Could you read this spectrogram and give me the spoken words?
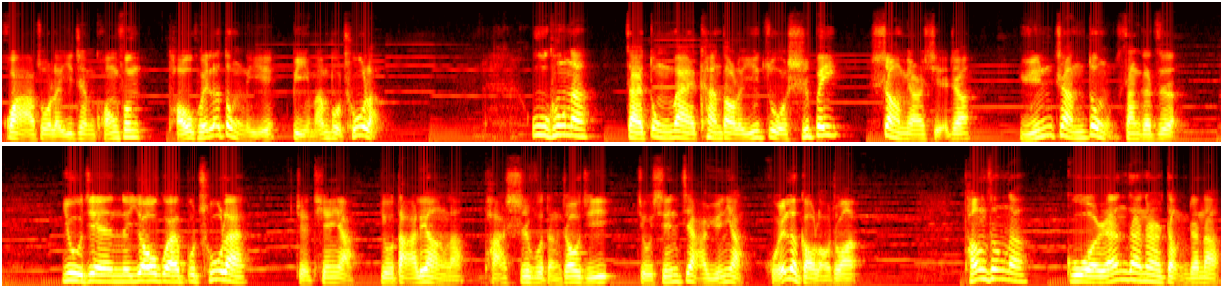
化作了一阵狂风，逃回了洞里，闭门不出了。悟空呢，在洞外看到了一座石碑。上面写着“云栈洞”三个字，又见那妖怪不出来，这天呀又大亮了，怕师傅等着急，就先驾云呀回了高老庄。唐僧呢，果然在那儿等着呢，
